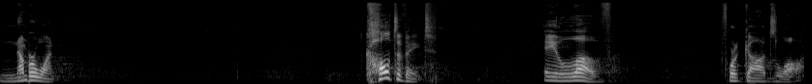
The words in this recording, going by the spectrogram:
Number one, cultivate a love for God's law.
